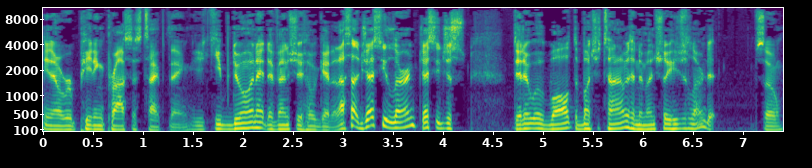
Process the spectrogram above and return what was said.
you know, repeating process type thing. You keep doing it, eventually he'll get it. That's how Jesse learned. Jesse just did it with Walt a bunch of times, and eventually he just learned it. So,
